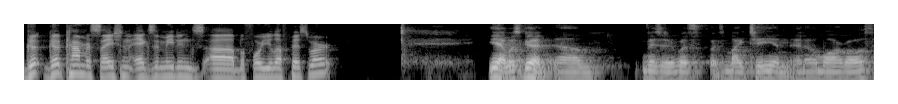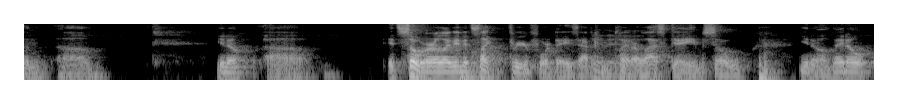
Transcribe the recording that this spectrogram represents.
good, good conversation, exit meetings uh, before you left Pittsburgh. Yeah, it was good. Um, visited with with Mike T and, and Omar both, and um, you know, uh, it's so early. I mean, it's like three or four days after we played our last game, so you know they don't.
